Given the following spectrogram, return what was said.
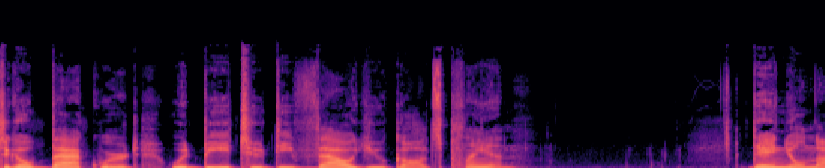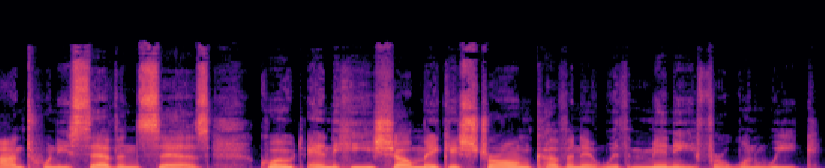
To go backward would be to devalue God's plan. Daniel 9:27 says, quote, "And he shall make a strong covenant with many for one week,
